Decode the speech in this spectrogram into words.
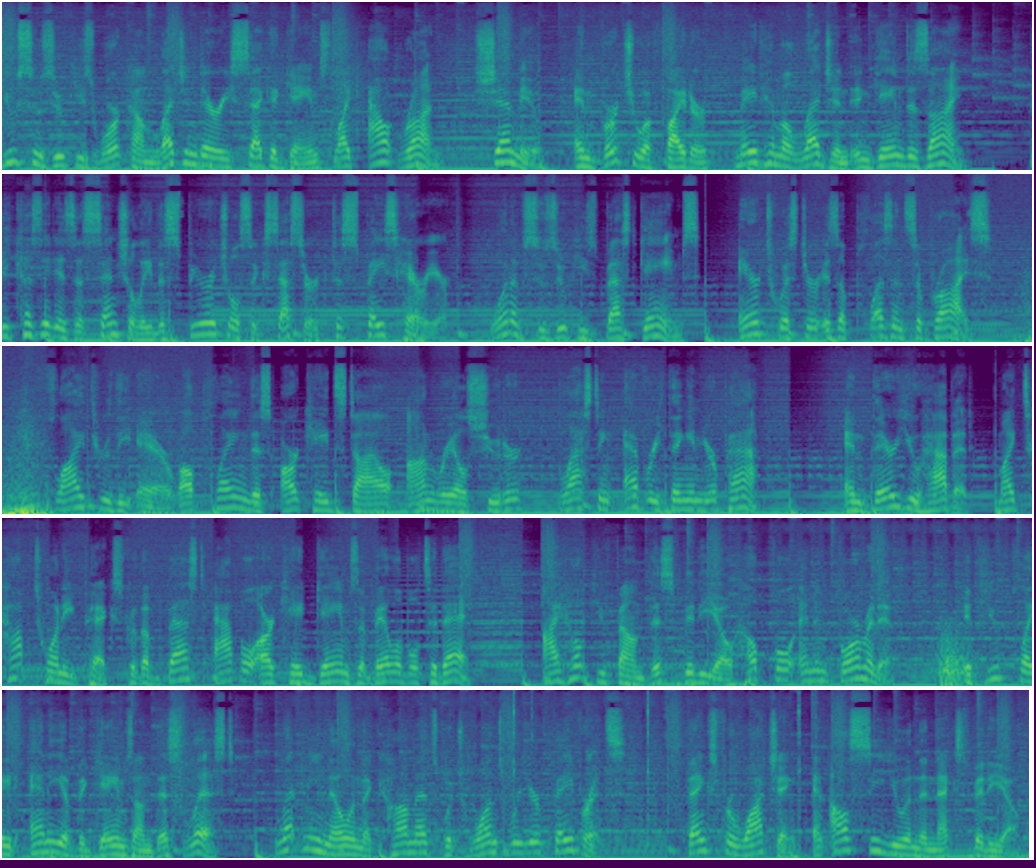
Yu Suzuki's work on legendary Sega games like Outrun, Shenmue, and Virtua Fighter made him a legend in game design because it is essentially the spiritual successor to Space Harrier, one of Suzuki's best games. Air Twister is a pleasant surprise. You fly through the air while playing this arcade-style on-rail shooter, blasting everything in your path. And there you have it, my top 20 picks for the best Apple Arcade games available today. I hope you found this video helpful and informative. If you played any of the games on this list, let me know in the comments which ones were your favorites. Thanks for watching, and I'll see you in the next video.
